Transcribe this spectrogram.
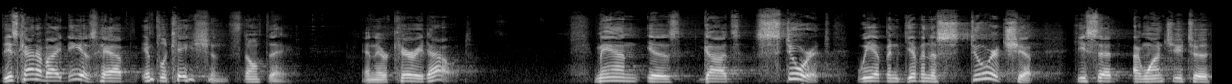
These kind of ideas have implications, don't they? And they're carried out. Man is God's steward. We have been given a stewardship. He said, I want you to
